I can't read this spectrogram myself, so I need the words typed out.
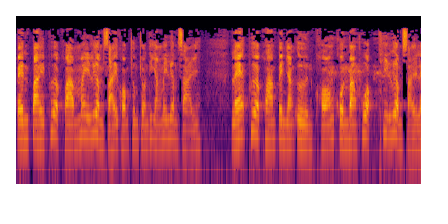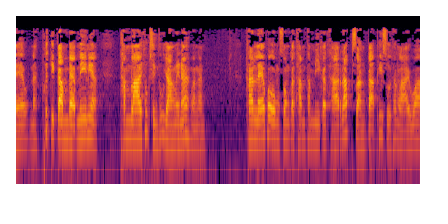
เป็นไปเพื่อความไม่เลื่อมใสของชุมชนที่ยังไม่เลื่อมใส และเพื่อความเป็นอย่างอื่นของคนบางพวกที่เลื่อมใสแล้วนะพฤติกรรมแบบนี้เนี่ยทำลายทุกสิ่งทุกอย่างเลยนะว่างั้นครั้นแล้วพระองค์ทรงกระทำธรรมีกถารับสั่งกับพิสูจทั้งหลายว่า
